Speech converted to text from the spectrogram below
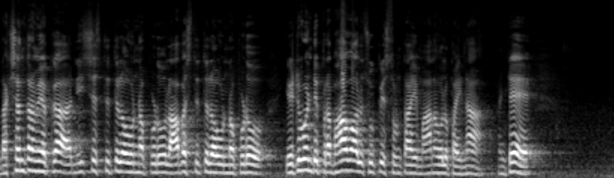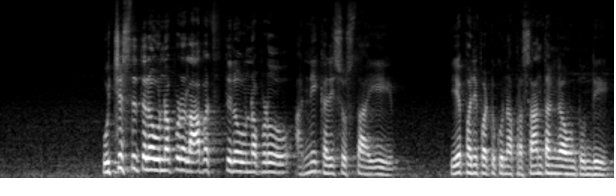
నక్షత్రం యొక్క నీచ స్థితిలో ఉన్నప్పుడు లాభస్థితిలో ఉన్నప్పుడు ఎటువంటి ప్రభావాలు చూపిస్తుంటాయి మానవులపైన అంటే ఉచ్చస్థితిలో ఉన్నప్పుడు లాభస్థితిలో ఉన్నప్పుడు అన్నీ కలిసి వస్తాయి. ఏ పని పట్టుకున్నా ప్రశాంతంగా ఉంటుంది.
